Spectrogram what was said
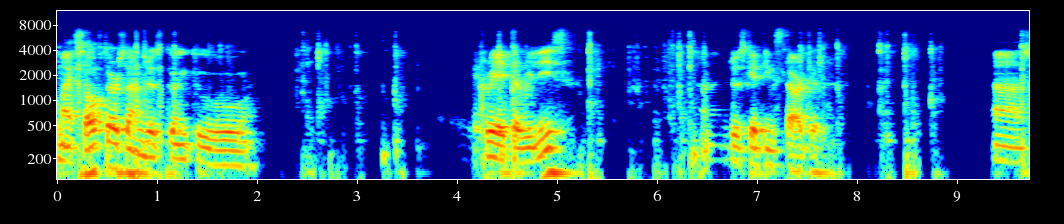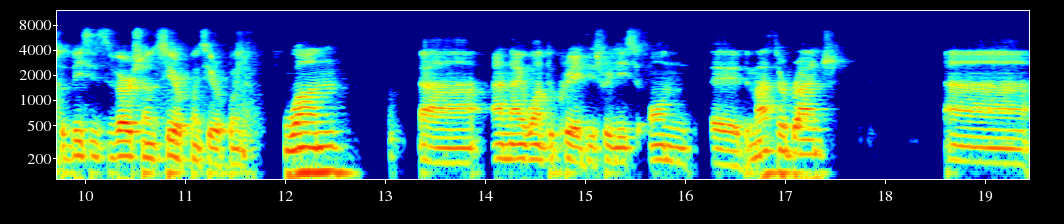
my software. So I'm just going to create a release just getting started. Uh, so this is version 0 0.0.1 uh, and I want to create this release on uh, the master branch uh,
